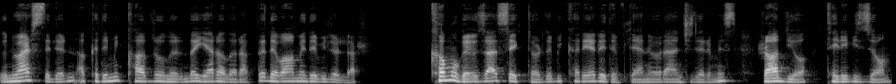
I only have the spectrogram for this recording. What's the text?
üniversitelerin akademik kadrolarında yer alarak da devam edebilirler. Kamu ve özel sektörde bir kariyer hedefleyen öğrencilerimiz radyo, televizyon,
